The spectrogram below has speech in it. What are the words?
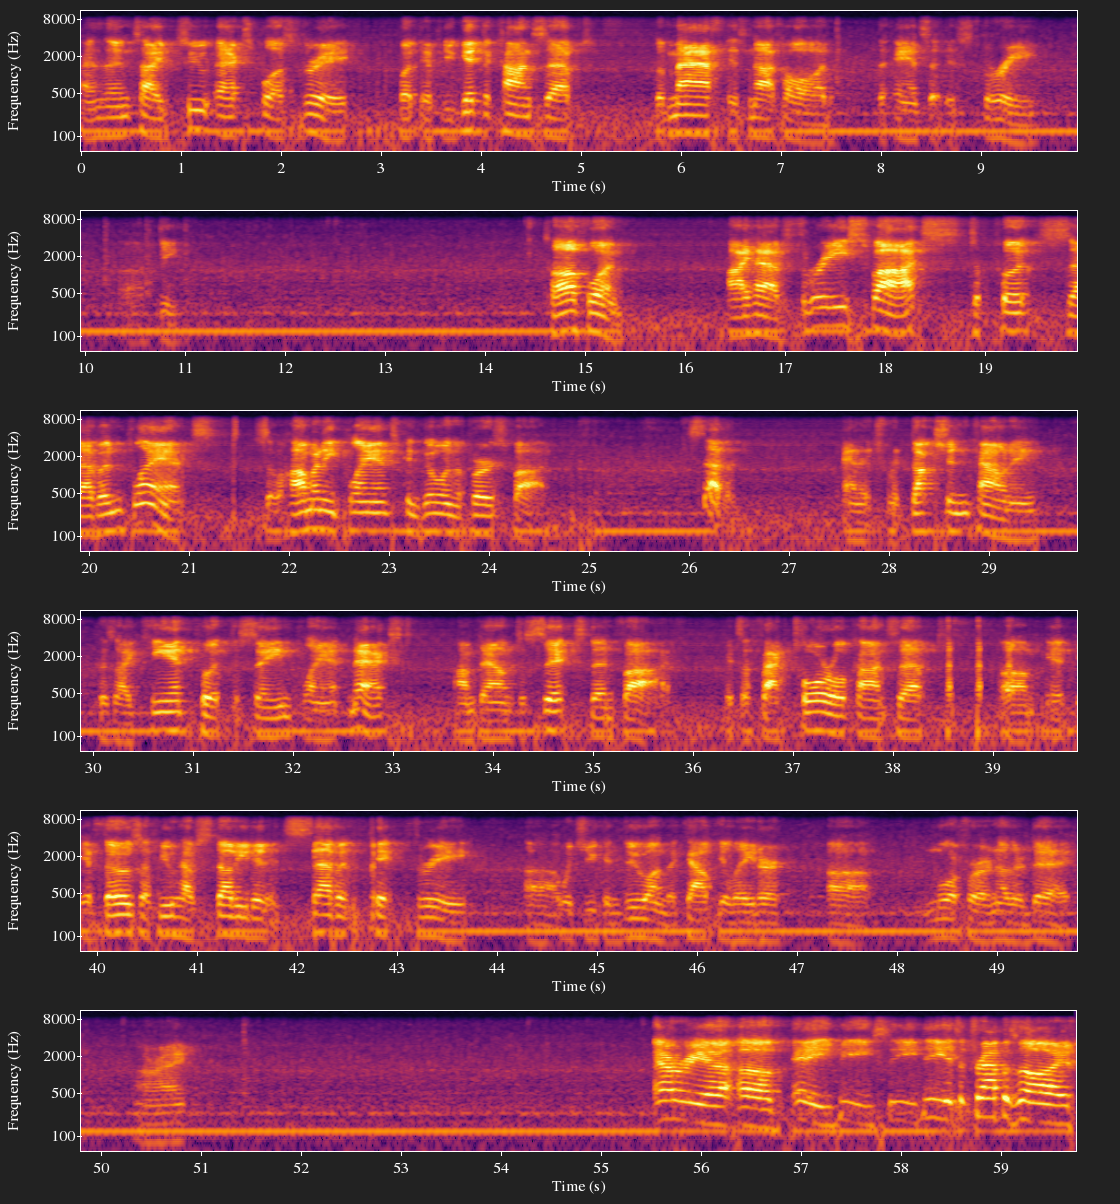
and then type 2x plus 3. But if you get the concept, the math is not hard. The answer is 3 uh, deep. Tough one. I have three spots to put seven plants. So how many plants can go in the first spot? Seven. And it's reduction counting because I can't put the same plant next. I'm down to six, then five. It's a factorial concept. Um, if those of you have studied it, it's seven, pick three uh, which you can do on the calculator uh, more for another day. All right. Area of A, B, C, D. It's a trapezoid.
